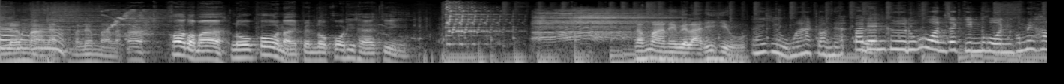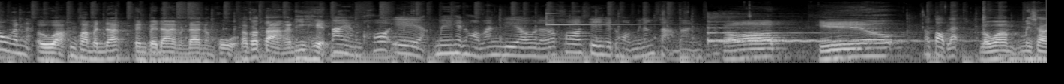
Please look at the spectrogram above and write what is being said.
ยากเริ่มมาแล้วมาก มันเริ่มมาแล้ว อะข้อต่อมาโลโก้ไหนเป็นโลโก้ที่แท้จริง แล้วมาในเวลาที่หิวและหิวมากตอนเนี้ยประเด็นคือทุกคนจะกินโทนเขาไม่เท่ากันอะเออว่ะความเป็นได้เป็นไปได้มันได้ทั้งคู่แล้วก็ต่างกันที่เห็ดอะอย่างข้อ A อะมีเห็ดหอมอันเดียว แล้วข้อ C เห็ดหอมมีทั้งสามอันตอบหิวเราตอบแล้ว เราว่าไม่ใช่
